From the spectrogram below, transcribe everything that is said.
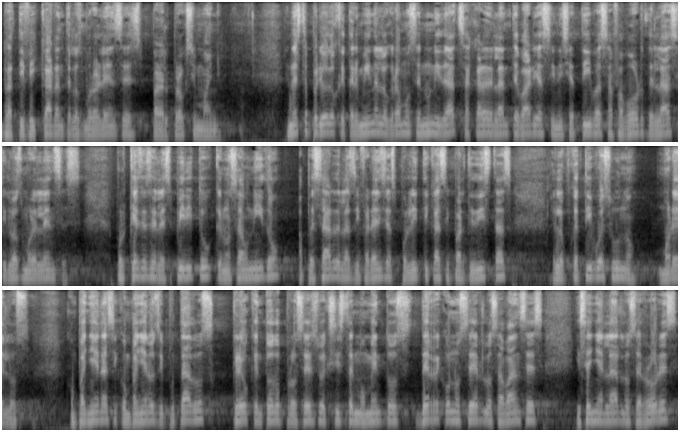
ratificar ante los morelenses para el próximo año. En este periodo que termina logramos en unidad sacar adelante varias iniciativas a favor de las y los morelenses, porque ese es el espíritu que nos ha unido a pesar de las diferencias políticas y partidistas. El objetivo es uno, Morelos. Compañeras y compañeros diputados, creo que en todo proceso existen momentos de reconocer los avances y señalar los errores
